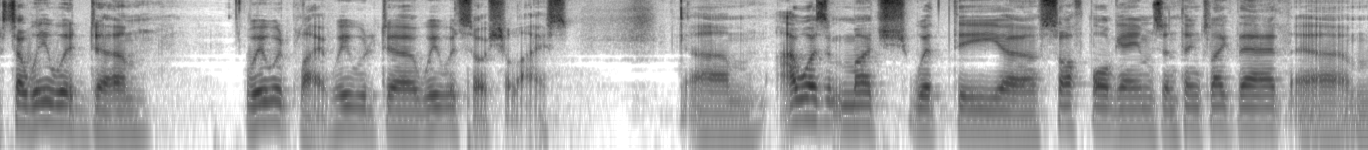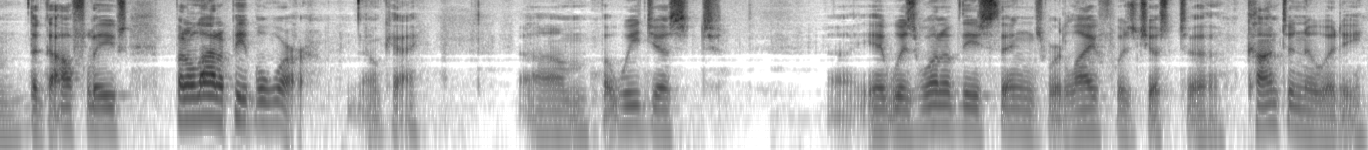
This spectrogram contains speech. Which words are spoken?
so we would, um, we would play, we would, uh, we would socialize. Um, I wasn't much with the uh, softball games and things like that, um, the golf leagues, but a lot of people were. Okay, um, but we just uh, it was one of these things where life was just uh, continuity,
